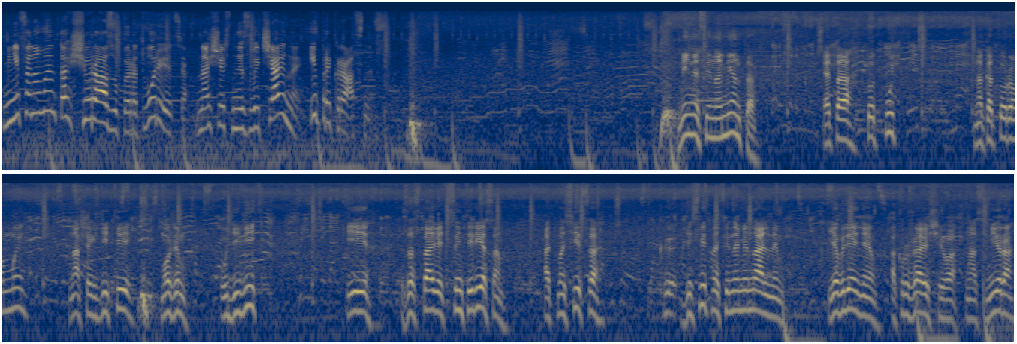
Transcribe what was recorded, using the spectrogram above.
міні-феномента щоразу перетворюється на щось незвичайне і прекрасне. Мини-финамента – это тот путь, на котором мы наших детей можем удивить и заставить с интересом относиться к действительно феноменальным явлениям окружающего нас мира,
